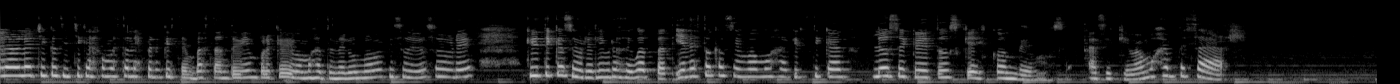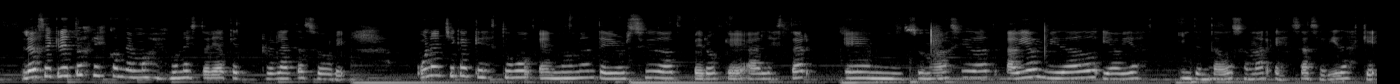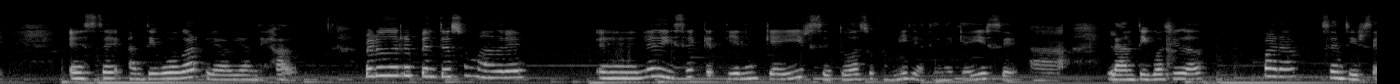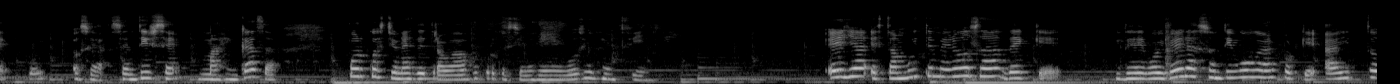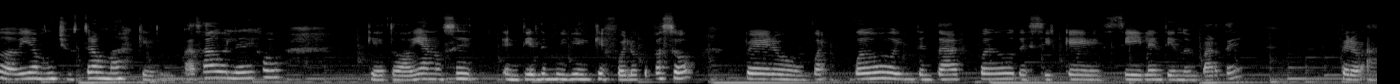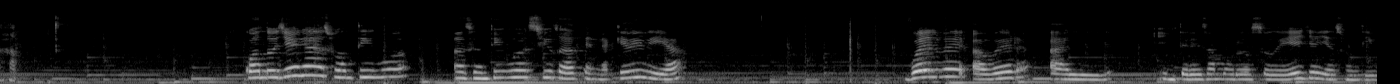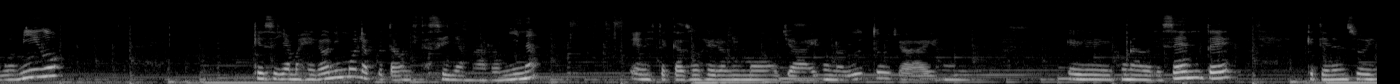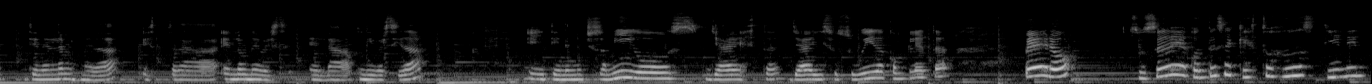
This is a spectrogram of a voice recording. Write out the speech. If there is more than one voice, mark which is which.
Speaker 1: Hola, hola chicos y chicas, ¿cómo están? Espero que estén bastante bien porque hoy vamos a tener un nuevo episodio sobre críticas sobre libros de Wattpad y en esta ocasión vamos a criticar los secretos que escondemos. Así que vamos a empezar. Los secretos que escondemos es una historia que relata sobre una chica que estuvo en una anterior ciudad pero que al estar en su nueva ciudad había olvidado y había intentado sanar esas heridas que ese antiguo hogar le habían dejado. Pero de repente su madre eh, le dice que tienen que irse, toda su familia tiene que irse a la antigua ciudad para sentirse, o sea, sentirse más en casa, por cuestiones de trabajo, por cuestiones de negocios, en fin. Ella está muy temerosa de que de volver a su antiguo hogar porque hay todavía muchos traumas que el pasado le dejó, que todavía no se entiende muy bien qué fue lo que pasó, pero bueno, puedo intentar, puedo decir que sí le entiendo en parte, pero ajá. Cuando llega a su antigua, a su antigua ciudad en la que vivía, vuelve a ver al interés amoroso de ella y a su antiguo amigo, que se llama Jerónimo, la protagonista se llama Romina. En este caso Jerónimo ya es un adulto, ya es un, un adolescente que tienen, su, tienen la misma edad, está en la, en la universidad y tiene muchos amigos, ya, está, ya hizo su vida completa, pero sucede y acontece que estos dos tienen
